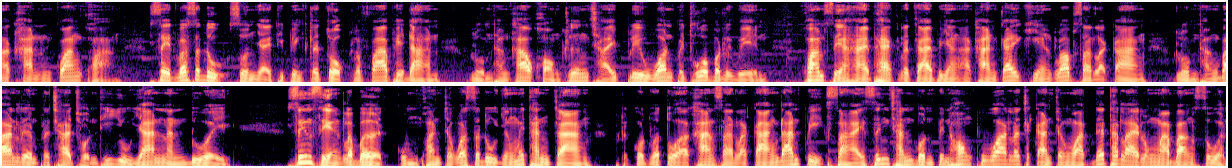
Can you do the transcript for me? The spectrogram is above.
อาคารอันกว้างขวาง เศษวัสดุส่วนใหญ่ที่เป็นกระจกและฝ้าเพดาน รวมทั้งข้าวของเครื่องใช้ปลิวว่อนไปทั่วบริเวณ ความเสียหายแพร่กระจายไปยังอาคารใกล้เคียงรอบสารกลาง รวมทั้งบ้านเรือนประชาชนที่อยู่ย่านนั้นด้วย สิ้นเสียงระเบิดกลุ่มควันจากวัสดุยังไม่ทันจาง ปรากฏว่าตัวอาคารสารกลางด้านปีกซ้าย ซึ่งชั้นบนเป็นห้องผู้ว่าราชการจังหวัดได้ทลายลงมาบางส่วน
